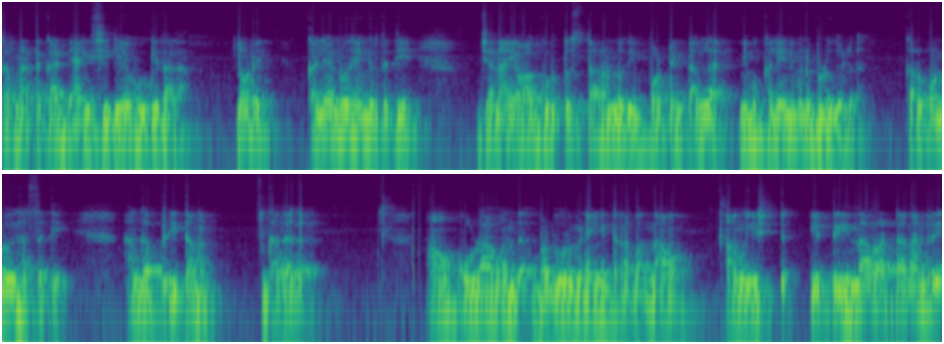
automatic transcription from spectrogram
ಕರ್ನಾಟಕ ಡ್ಯಾನ್ಸಿಗೆ ಹೋಗಿದ್ದಾಳ ನೋಡ್ರಿ, ಕಲೆ ಅನ್ನೋದು ಹೆಂಗಿರ್ತೈತಿ? ಜನ ಯಾವಾಗ ಗುರುತಿಸ್ತಾರ ಅನ್ನೋದು ಇಂಪಾರ್ಟೆಂಟ್ ಅಲ್ಲ. ನಿಮ್ಮ ಕಲೆ ನಿಮ್ಮನ್ನು ಬಿಡೋದಿಲ್ಲ. ಕರ್ಕೊಂಡೋಗಿ ಹಸ್ತತಿ. ಹಂಗೆ ಪ್ರೀತಮ್ ಗದಗ. ಅವ ಕೂಡ ಒಂದು ಬಡವ್ರ ಮನೆಯಾಗಿಂತ ಬಂದಾವ ಅವ ಇಷ್ಟು ಇಟ್ಟು ಇನ್ನಾರು ಅಟ್ಟ ಅದಾನ್ರಿ.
